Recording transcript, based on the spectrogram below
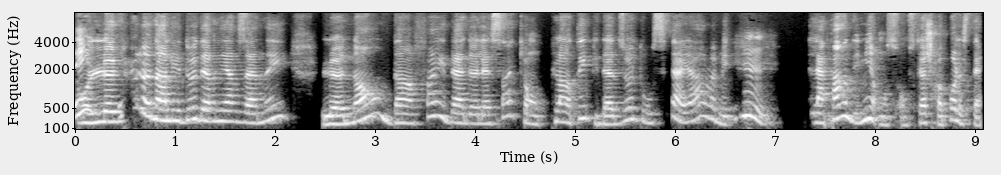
On l'a vu dans les deux dernières années, le nombre d'enfants et d'adolescents qui ont planté, puis d'adultes aussi d'ailleurs, mais hmm la pandémie, on ne se cachera pas, c'était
